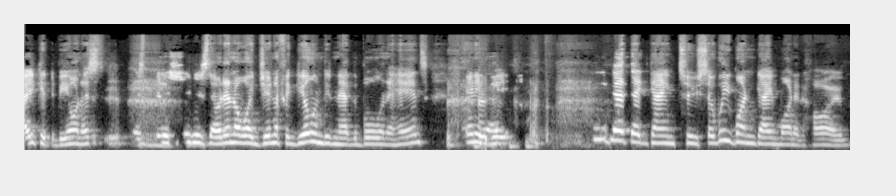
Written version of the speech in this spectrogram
take it. To be honest, as good as shooters, I don't know why Jennifer Gillom didn't have the ball in her hands. Anyway, about that game too. So we won game one at home,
